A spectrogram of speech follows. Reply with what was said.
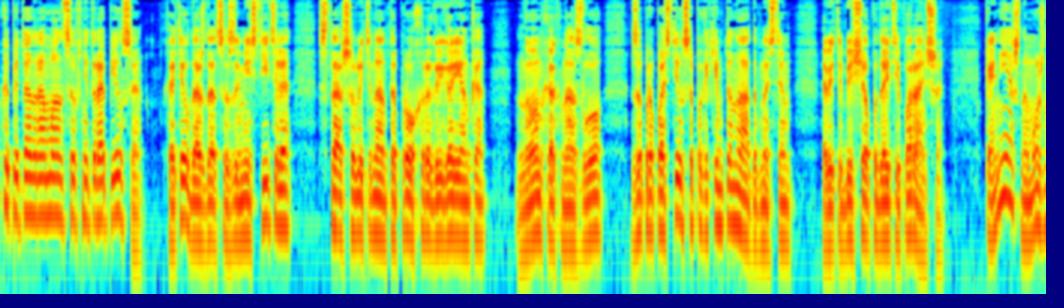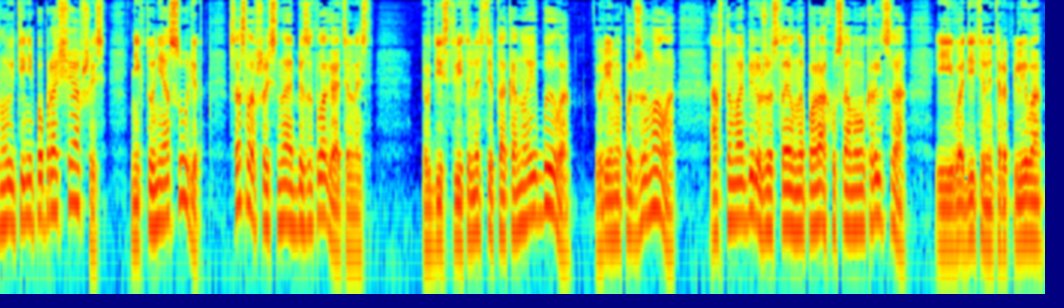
капитан Романцев не торопился, хотел дождаться заместителя, старшего лейтенанта Прохора Григоренко, но он, как назло, запропастился по каким-то надобностям, а ведь обещал подойти пораньше. Конечно, можно уйти не попрощавшись, никто не осудит, сославшись на безотлагательность. В действительности так оно и было. Время поджимало, автомобиль уже стоял на парах у самого крыльца, и водитель нетерпеливо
